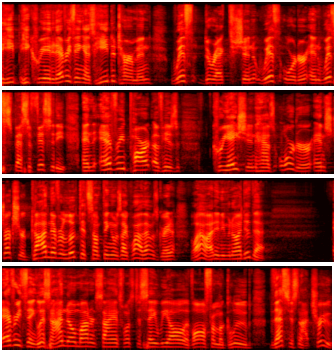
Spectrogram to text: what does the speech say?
he, he created everything as he determined with direction, with order, and with specificity. And every part of his creation has order and structure. God never looked at something and was like, wow, that was great. Wow, I didn't even know I did that. Everything, listen, I know modern science wants to say we all evolved from a glue. That's just not true.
